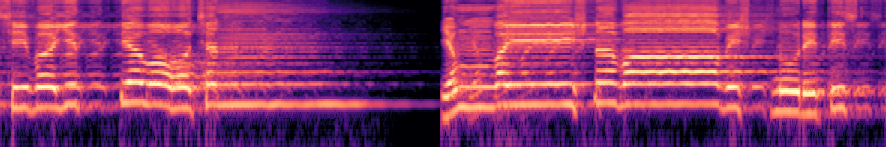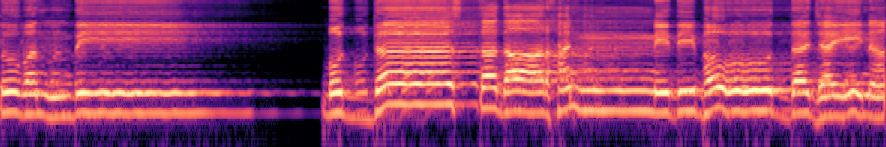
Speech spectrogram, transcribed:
शिव इत्यवोचन् यं वैष्णवा विष्णुरिति स्तुवन्ति। बुद्धस्तदार्हन्निधिबौद्धजैना।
